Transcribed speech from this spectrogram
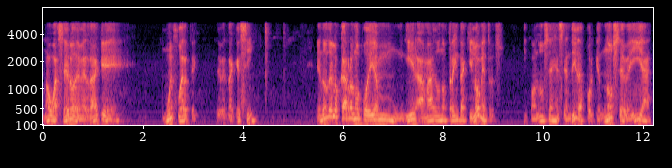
un aguacero de verdad que muy fuerte, de verdad que sí en donde los carros no podían ir a más de unos 30 kilómetros y con luces encendidas porque no se veía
